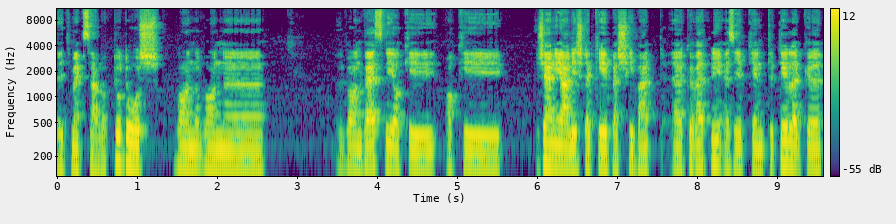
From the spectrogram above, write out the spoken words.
egy megszállott tudós, van, van, van Wesley, aki, aki zseniális, de képes hibát elkövetni, ez egyébként tényleg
